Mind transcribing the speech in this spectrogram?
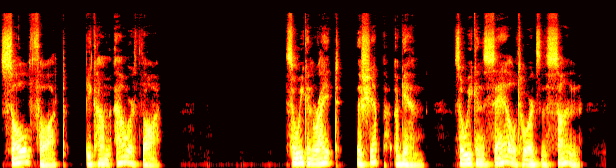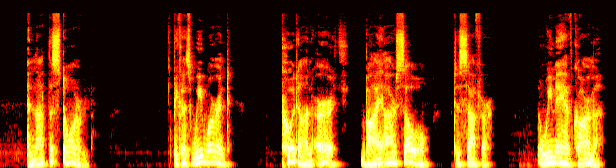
soul thought become our thought. So we can right the ship again, so we can sail towards the sun and not the storm. Because we weren't put on earth by our soul to suffer. We may have karma,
